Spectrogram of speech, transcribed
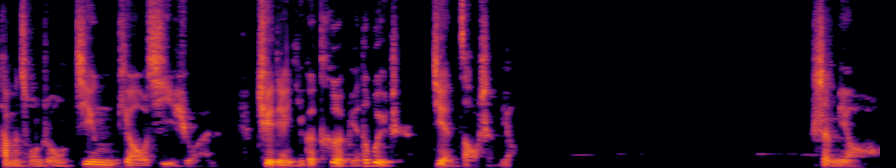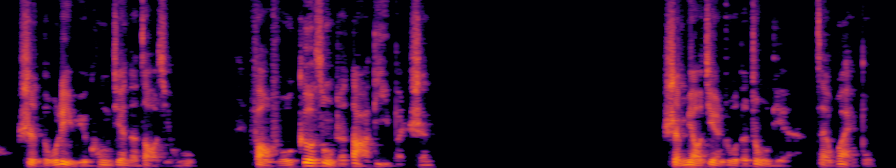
他们从中精挑细选，确定一个特别的位置建造神庙。神庙是独立于空间的造型物，仿佛歌颂着大地本身。神庙建筑的重点在外部，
